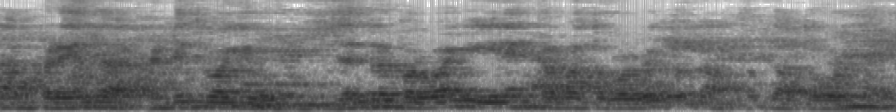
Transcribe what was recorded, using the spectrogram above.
ನಮ್ಮ ಕಡೆಯಿಂದ ಖಂಡಿತವಾಗಿಯೂ ಜನರ ಪರವಾಗಿ ಏನೇನು ಕ್ರಮ ತೊಗೊಳ್ಬೇಕು ನಾವು ನಾವು ತಗೊಳ್ತೇವೆ.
